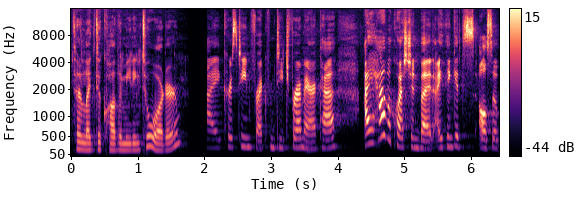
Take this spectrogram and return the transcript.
So I'd like to call the meeting to order. Hi, Christine Freck from Teach for America. I have a question, but I think it's also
